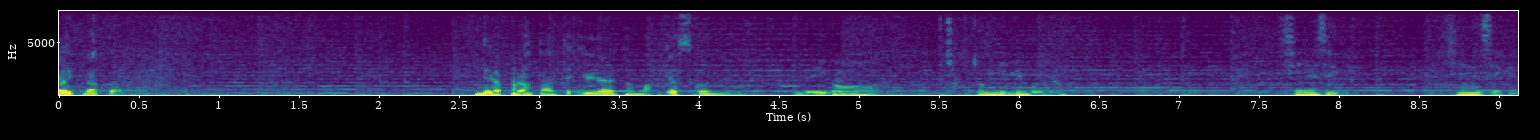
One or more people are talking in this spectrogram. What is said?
어이 브라더. 내가 브라더한테 1년을 더 맡겼었거든. 근데 이거 작전명이 뭐냐? 신세계 신세계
